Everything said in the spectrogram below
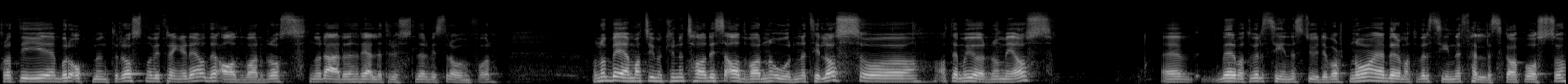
For at de både oppmuntrer oss når vi trenger det, og det advarer oss når det er reelle trusler vi står overfor. Og Nå ber jeg om at vi må kunne ta disse advarende ordene til oss, og at det må gjøre noe med oss. Jeg ber om at du velsigner studiet vårt nå. Jeg ber om at du velsigner fellesskapet også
